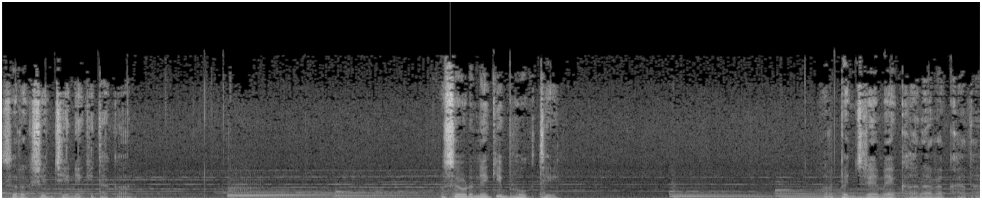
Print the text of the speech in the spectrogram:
सुरक्षित जीने की थकान। उसे उड़ने की भूख थी। पिंजरे में खाना रखा था।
